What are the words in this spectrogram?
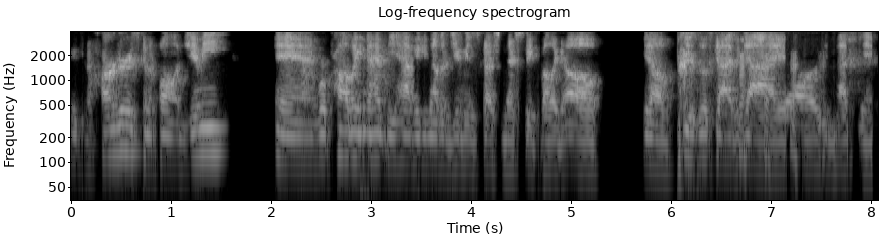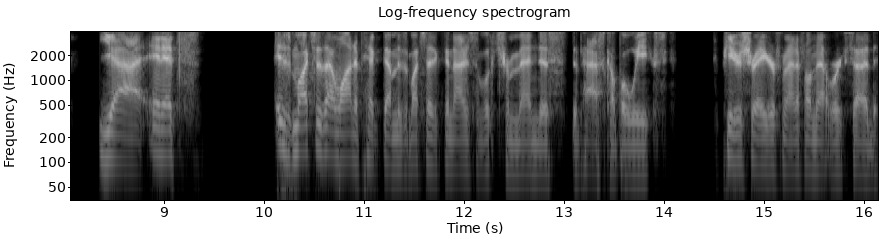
even harder. It's going to fall on Jimmy and we're probably going to be having another Jimmy discussion next week about like, oh, you know, is this guy the guy? oh, yeah, and it's as much as I want to pick them, as much as I think the Niners have looked tremendous the past couple weeks. Peter Schrager from NFL Network said,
